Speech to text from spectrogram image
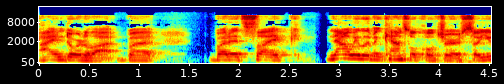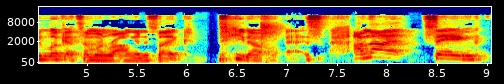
I endured a lot, but but it's like now we live in cancel culture, so you look at someone wrong and it's like you know I'm not saying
